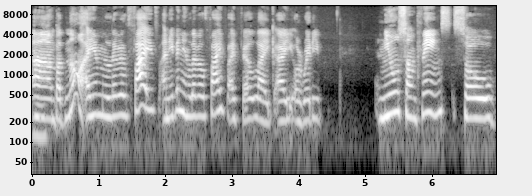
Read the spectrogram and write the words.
Mhm. Um, but no, I am in level five, and even in level five, I felt like I already knew some things. So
